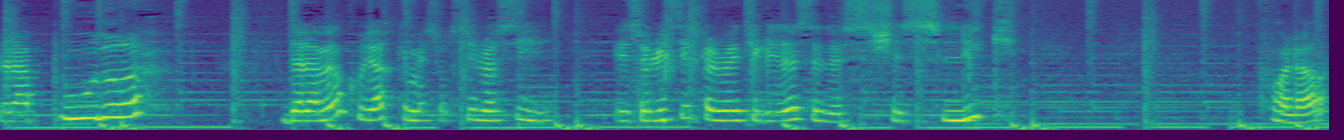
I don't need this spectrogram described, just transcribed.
de la poudre de la même couleur que mes sourcils aussi. Et celui-ci, ce que je vais utiliser, c'est de chez Slick. Voilà.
